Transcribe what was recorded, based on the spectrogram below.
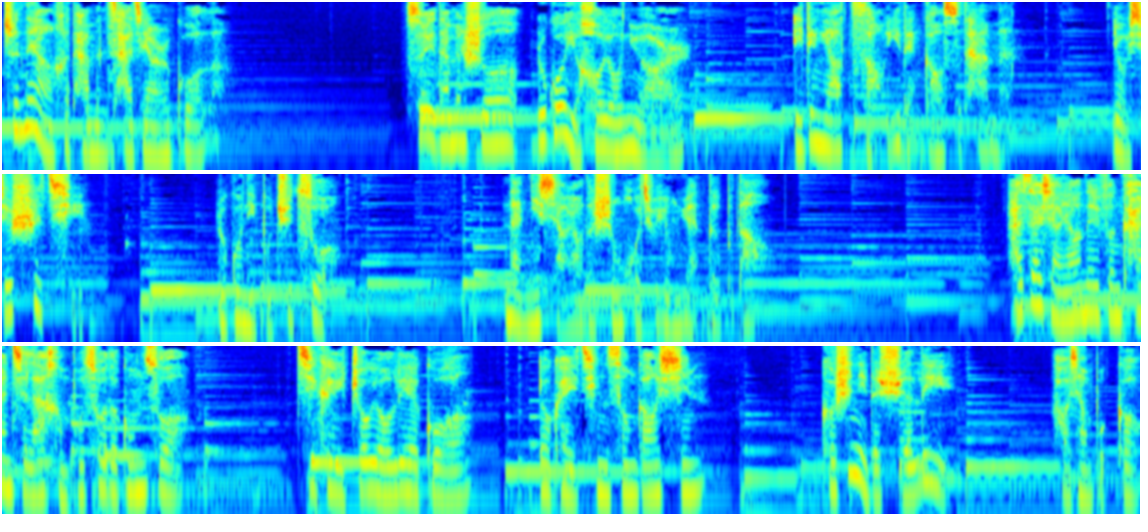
就那样和他们擦肩而过了。所以他们说，如果以后有女儿，一定要早一点告诉他们，有些事情。如果你不去做，那你想要的生活就永远得不到。还在想要那份看起来很不错的工作，既可以周游列国，又可以轻松高薪，可是你的学历好像不够，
